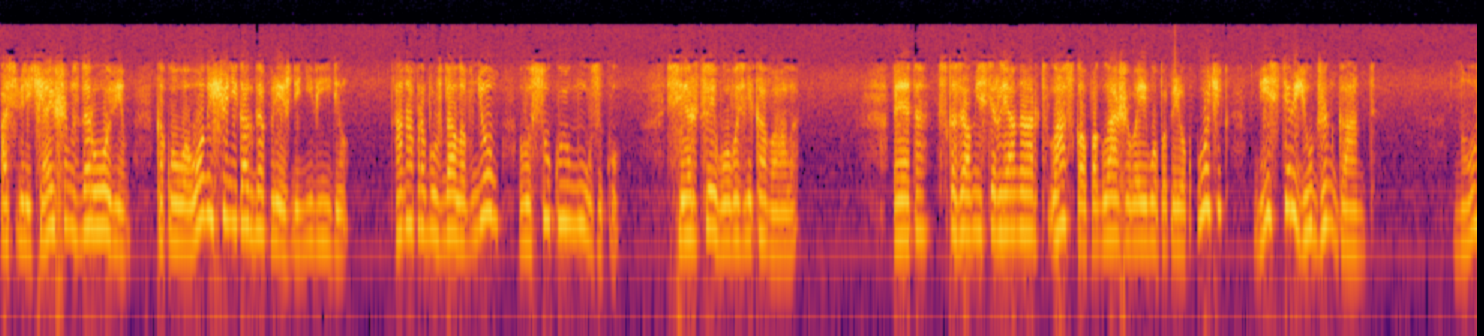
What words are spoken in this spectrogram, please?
а с величайшим здоровьем, какого он еще никогда прежде не видел. Она пробуждала в нем высокую музыку. Сердце его возликовало. «Это, — сказал мистер Леонард, ласково поглаживая его поперек почек, — мистер Юджин Гант». «Ну,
